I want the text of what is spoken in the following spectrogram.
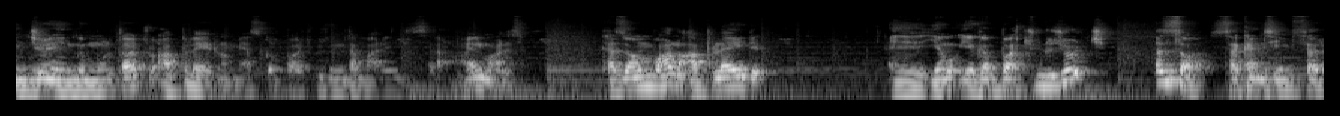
engineering ሞልታችሁ applied ነው የሚያስገባችሁ ብዙም ተማሪ ስለማይል ማለት ነው። ከዛም በኋላ applied የገባችሁ ልጆች እዛው second semester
